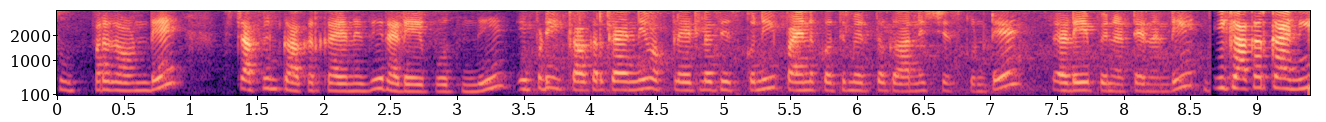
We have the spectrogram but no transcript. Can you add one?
సూపర్గా ఉండే స్టఫింగ్ కాకరకాయ అనేది రెడీ అయిపోతుంది. ఇప్పుడు ఈ కాకరకాయని ఒక ప్లేట్లో తీసుకొని పైన కొత్తిమీరతో గార్నిష్ చేసుకుంటే రెడీ అయిపోయినట్టేనండి. ఈ కాకరకాయని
